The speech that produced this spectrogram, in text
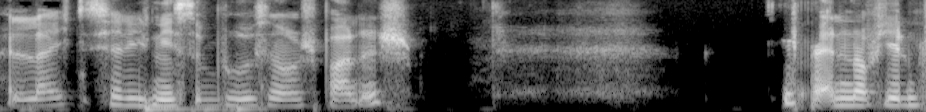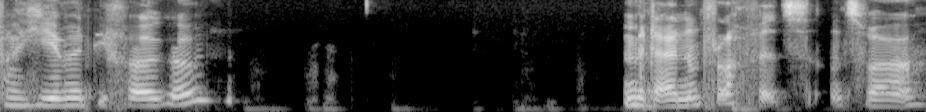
Vielleicht ist ja die nächste Begrüßung auf Spanisch. Ich beende auf jeden Fall hiermit die Folge. Mit einem Flachwitz. Und zwar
